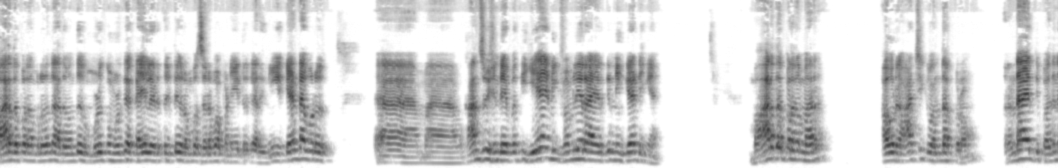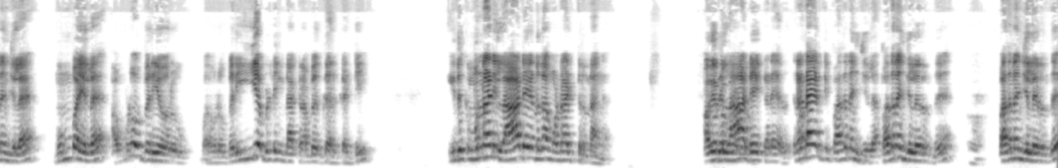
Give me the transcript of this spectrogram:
பாரத பிரதமர் வந்து அதை வந்து முழுக்க முழுக்க கையில் எடுத்துக்கிட்டு ரொம்ப சிறப்பாக பண்ணிட்டு இருக்காரு. நீங்க கேட்ட ஒரு கான்ஸ்டியூஷன் டே பத்தி ஏன் இன்னைக்கு ஃபெமிலியர் ஆயிருக்குன்னு நீங்க கேட்டீங்க. பாரத பிரதமர் அவர் ஆட்சிக்கு வந்த அப்புறம் ரெண்டாயிரத்தி பதினஞ்சுல மும்பையில அவ்வளோ பெரிய ஒரு ஒரு பெரிய பில்டிங் டாக்டர் அம்பேத்கர் கட்டி இதுக்கு முன்னாடி லா டேன்னு தான் கொண்டாடிட்டு இருந்தாங்க. அது இது எப்படி லா டே கிடையாது. ரெண்டாயிரத்தி பதினஞ்சுல பதினஞ்சுல இருந்து. பதினஞ்சுல இருந்து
